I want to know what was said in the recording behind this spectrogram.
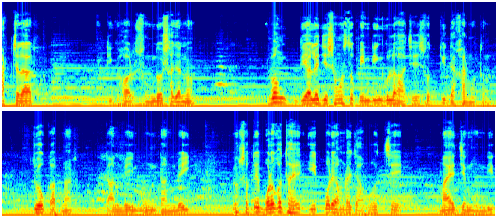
আটচালার একটি ঘর সুন্দর সাজানো এবং দেয়ালে যে সমস্ত পেন্টিংগুলো আছে সত্যি দেখার মতন। চোখ আপনার টানবেই, মন টানবেই এবং সবথেকে বড় কথা, এরপরে আমরা যাব হচ্ছে মায়ের যে মন্দির,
